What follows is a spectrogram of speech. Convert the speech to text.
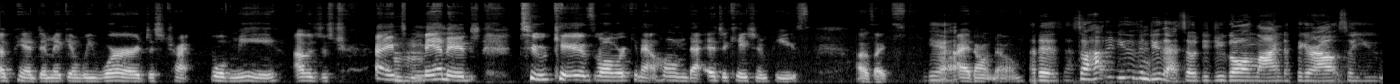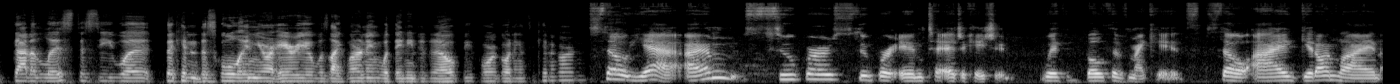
a pandemic and we were just trying, well, me, I was just trying mm-hmm. to manage two kids while working at home, that education piece. I was like, yeah, I don't know. That is. So how did you even do that? So did you go online to figure out? So you got a list to see what the kin- the school in your area was like learning what they needed to know before going into kindergarten. So yeah, I'm super super into education with both of my kids. So I get online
